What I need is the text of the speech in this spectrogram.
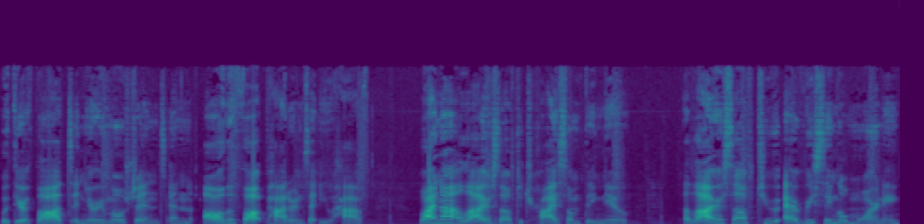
with your thoughts and your emotions and all the thought patterns that you have? Why not allow yourself to try something new? Allow yourself to every single morning,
